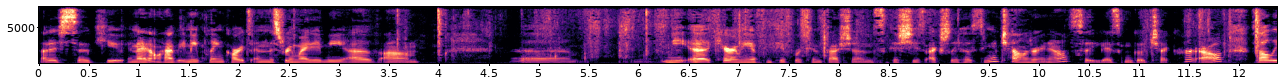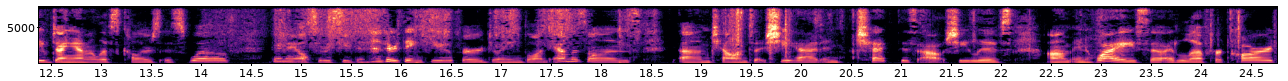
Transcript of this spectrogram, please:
That is so cute. And I don't have any playing cards. And this reminded me of um, me, uh, Karamia from Paper Confessions because she's actually hosting a challenge right now. So you guys can go check her out. So I'll leave Diana Loves Colors as well. Then I also received another thank you for joining Blonde Amazons um, challenge that she had. And check this out. She lives um, in Hawaii, so I love her card.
